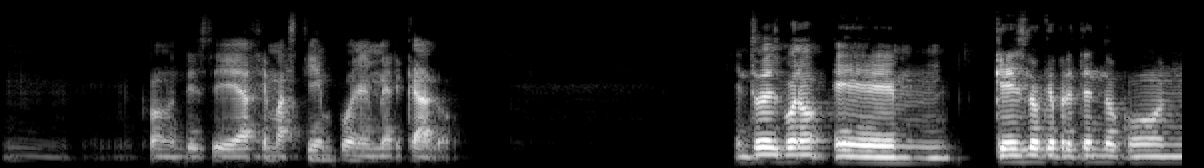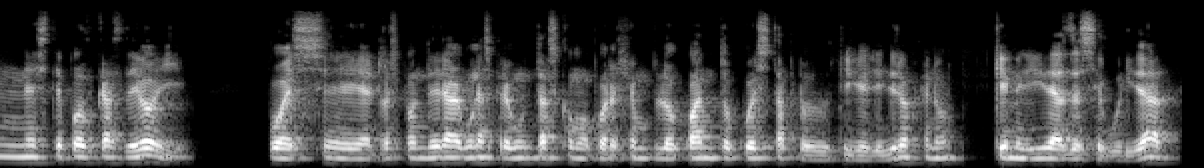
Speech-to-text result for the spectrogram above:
mm, desde hace más tiempo en el mercado. Entonces, bueno, em, ¿qué es lo que pretendo con este podcast de hoy? Pues eh, responder a algunas preguntas como, por ejemplo, cuánto cuesta producir el hidrógeno, qué medidas de seguridad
